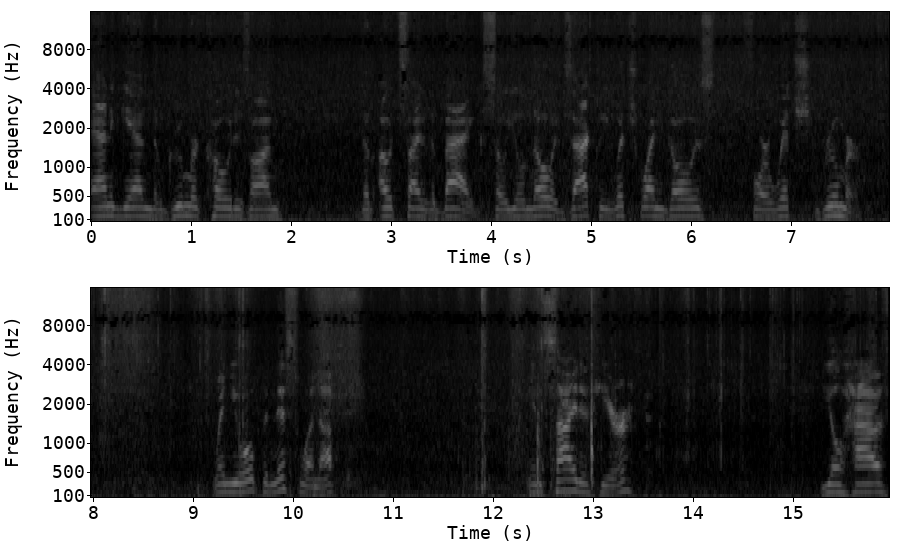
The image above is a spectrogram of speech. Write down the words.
And again, the groomer code is on the outside of the bag. So you'll know exactly which one goes for which groomer. When you open this one up, inside of here, you'll have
